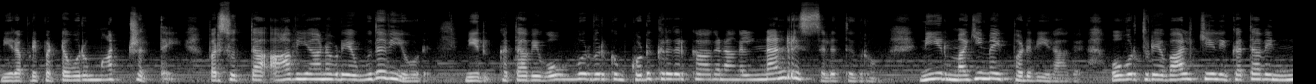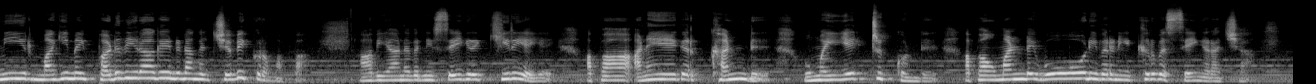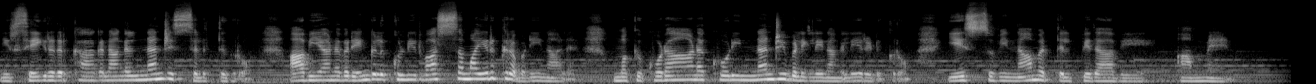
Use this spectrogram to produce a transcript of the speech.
நீர் அப்படிப்பட்ட ஒரு மாற்றத்தை பரிசுத்த ஆவியானவுடைய உதவியோடு நீர் கத்தாவை ஒவ்வொருவருக்கும் கொடுக்கிறதற்காக நாங்கள் நன்றி செலுத்துகிறோம். நீர் மகிமைப்படுவீராக. ஒவ்வொருத்தருடைய வாழ்க்கையிலும் கத்தாவை நீர் மகிமைப்படுவீராக என்று நாங்கள் ஜெபிக்கிறோம் அப்பா. ஆவியானவர் நீர் செய்கிற கிரியையை அப்பா அநேகர் கண்டு உம்மை ஏற்றுக்கொண்டு அப்பா உம்மண்டை ஓடி வர நீங்கள் கிருப செய்யுங்க ராஜா. நீர் செய்கிறதற்காக நாங்கள் நன்றி செலுத்துகிறோம். ஆவியானவர் எங்களுக்குள் நீர் வாசமாக இருக்கிறபடினால உமக்கு கொடான கோடி நன்றி பலிகளை நாங்கள் ஏறெடுக்கிறோம். இயேசுவின் நாமத்தில் பிதாவே அம்மேன்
